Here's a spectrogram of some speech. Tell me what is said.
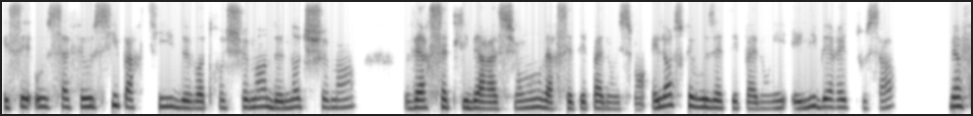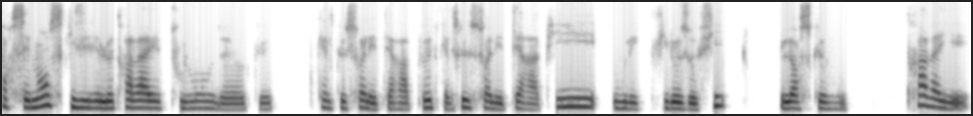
Et ça fait aussi partie de votre chemin, de notre chemin vers cette libération, vers cet épanouissement. Et lorsque vous êtes épanoui et libéré de tout ça, bien forcément, ce qui le travail, tout le monde, euh, que, quels que soient les thérapeutes, quelles que soient les thérapies ou les philosophies, lorsque vous travaillez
